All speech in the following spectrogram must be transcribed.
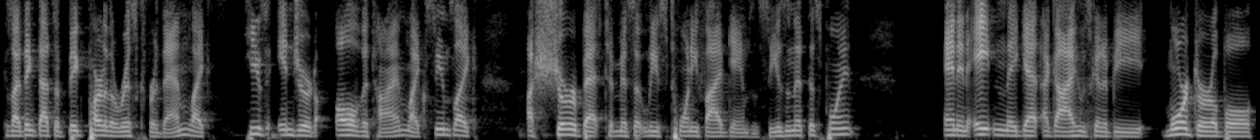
because I think that's a big part of the risk for them. Like he's injured all the time. Like seems like a sure bet to miss at least 25 games a season at this point. And in Ayton, they get a guy who's going to be more durable,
